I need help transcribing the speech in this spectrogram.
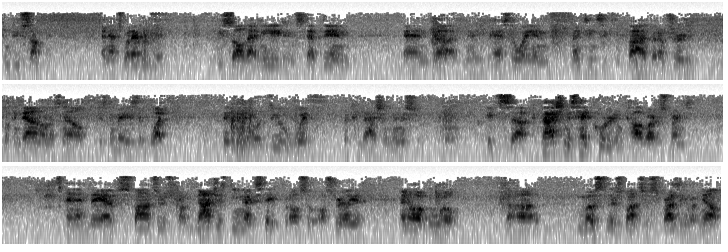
can do something, and that's what Everett did. He saw that need and stepped in, and uh, you know he passed away in 1965. But I'm sure he's looking down on us now, just amazed at what they've been able to do with the Compassion Ministry. It's uh, Compassion is headquartered in Colorado Springs, and they have sponsors from not just the United States but also Australia and all over the world. Uh, most of their sponsors, surprisingly, right now,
